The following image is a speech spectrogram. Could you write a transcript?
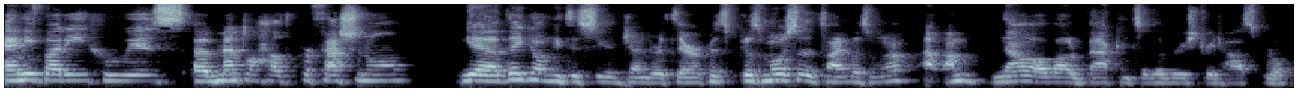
anybody who is a mental health professional? Yeah, they don't need to see a gender therapist because most of the time, listen, I'm, I'm, now allowed back into Liberty Street Hospital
